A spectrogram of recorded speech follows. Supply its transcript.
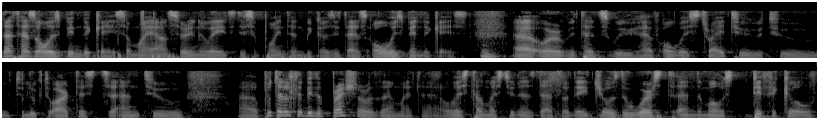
that has always been the case. So my answer, in a way, is disappointing because it has always been the case, uh, or we have always tried to to to look to artists and to uh, put a little bit of pressure on them. I, I always tell my students that, or they chose the worst and the most difficult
